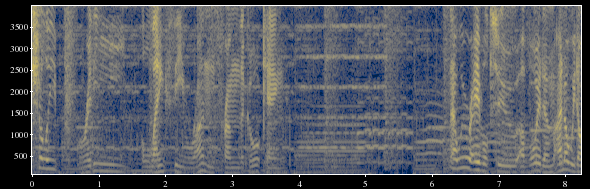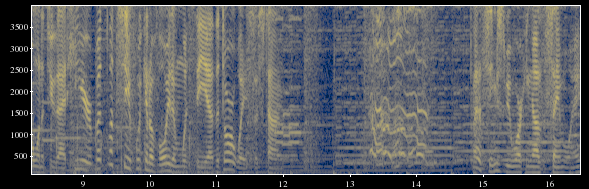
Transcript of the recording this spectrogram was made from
Actually pretty lengthy run from the Ghoul King. Now we were able to avoid him. I know we don't want to do that here, but let's see if we can avoid him with the uh, the doorways this time. That seems to be working out the same way.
